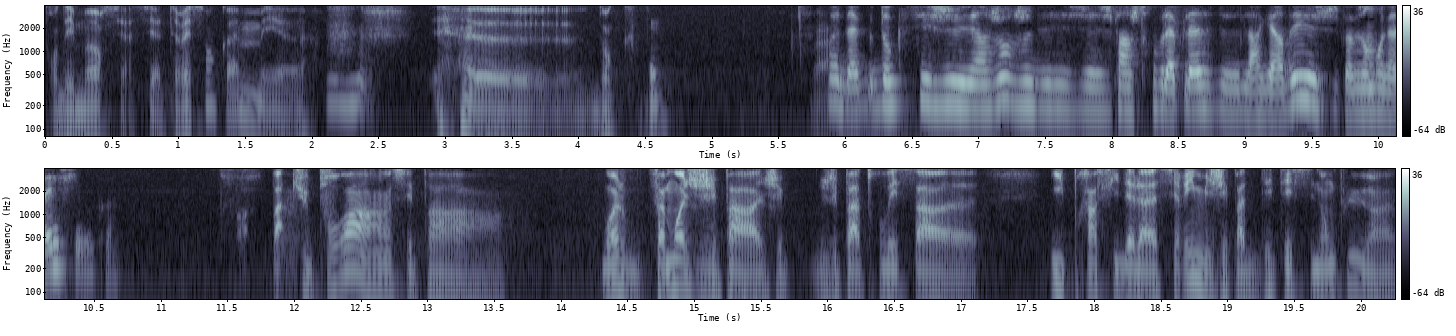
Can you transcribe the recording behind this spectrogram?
Pour des morts, c'est assez intéressant quand même, mais euh, euh, donc bon. Ouais. Donc si je, un jour je, je, trouve la place de la regarder, j'ai pas besoin de regarder le film, quoi. Bah, tu pourras, hein, c'est pas. Moi, je- enfin moi, j'ai pas, j'ai pas trouvé ça euh, hyper fidèle à la série, mais j'ai pas détesté non plus. Hein.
